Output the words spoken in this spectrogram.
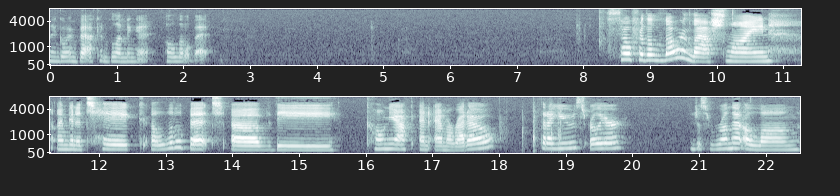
and then going back and blending it a little bit. So for the lower lash line, I'm going to take a little bit of the cognac and amaretto that I used earlier and just run that along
